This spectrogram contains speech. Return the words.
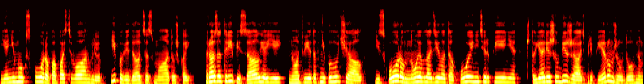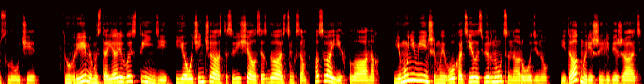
Я не мог скоро попасть в Англию и повидаться с матушкой. Раза три писал я ей, но ответов не получал, и скоро мной овладело такое нетерпение, что я решил бежать при первом же удобном случае. В то время мы стояли в Вест-Индии, и я очень часто совещался с Гастингсом о своих планах. Ему не меньше моего хотелось вернуться на родину. И так мы решили бежать.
